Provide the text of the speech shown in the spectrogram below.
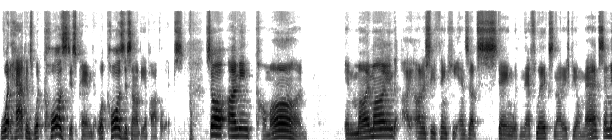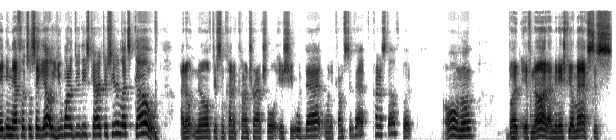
what happens, what caused this pandemic, what caused the zombie apocalypse. So, I mean, come on in my mind, I honestly think he ends up staying with Netflix, not HBO Max. And maybe Netflix will say, yo, you want to do these characters here? Let's go. I don't know if there's some kind of contractual issue with that when it comes to that kind of stuff, but I don't know. But if not, I mean, HBO Max, just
